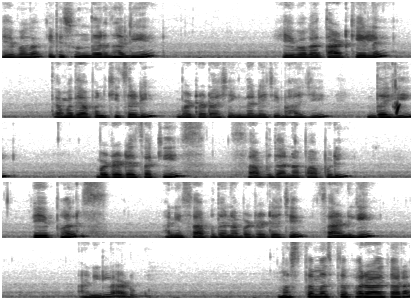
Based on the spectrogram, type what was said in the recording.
हे बघा किती सुंदर झाली आहे. हे बघा ताट केलं आहे त्यामध्ये आपण खिचडी बटाटा शेंगदाण्याची भाजी दही बटाट्याचा किस साबुदाणा पापडी वेफर्स आणि साबुदाणा बटाट्याचे सांडगी आणि लाडू. मस्त मस्त फराळ करा.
